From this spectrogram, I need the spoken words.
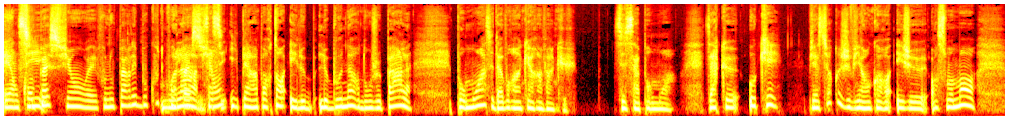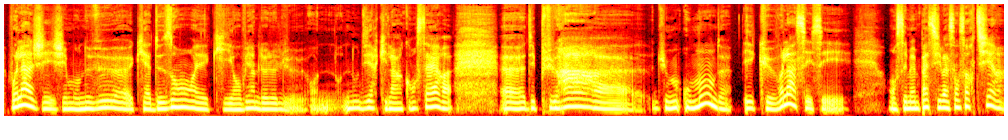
Et en Si- compassion, ouais. Vous nous parlez beaucoup de Voilà, compassion. ça c'est hyper important. Et le, le bonheur dont je parle, pour moi, c'est d'avoir un cœur invaincu. C'est ça pour moi. C'est-à-dire que, ok, bien sûr que je vis encore, et je, en ce moment, voilà, j'ai mon neveu euh, qui a deux ans et qui, on vient de le- le- nous dire qu'il a un cancer euh, des plus rares euh, du, au monde, et que voilà, c'est, on sait même pas s'il va s'en sortir.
